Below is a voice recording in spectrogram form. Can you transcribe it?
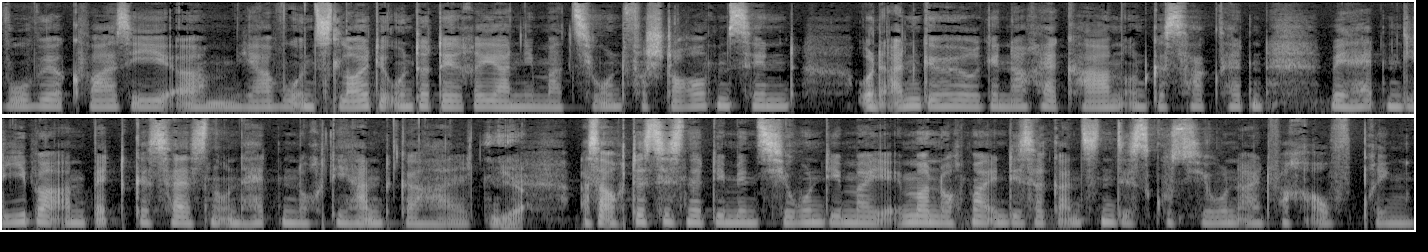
wo wir quasi, ähm, ja, wo uns Leute unter der Reanimation verstorben sind und Angehörige nachher kamen und gesagt hätten, wir hätten lieber am Bett gesessen und hätten noch die Hand gehalten. Ja. Also auch das ist eine Dimension, die man ja immer noch mal in dieser ganzen Diskussion einfach aufbringen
